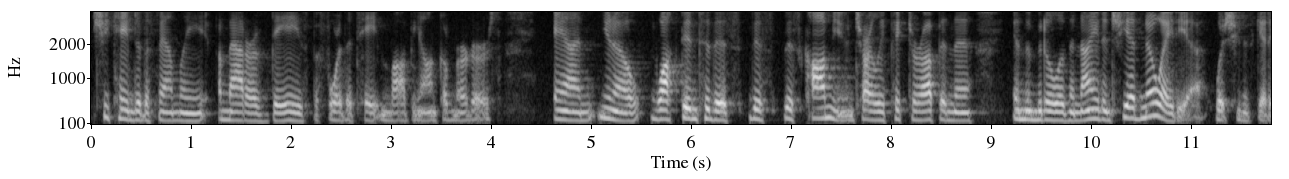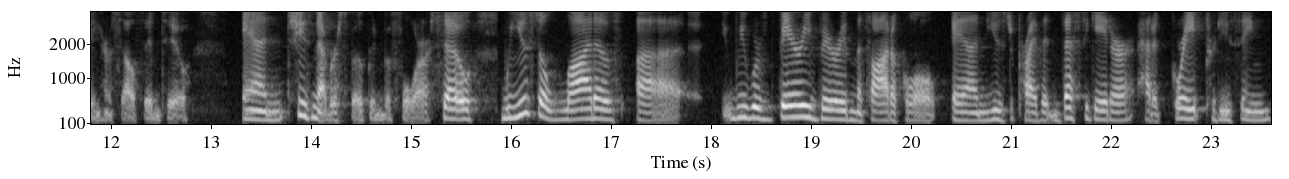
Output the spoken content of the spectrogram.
She came to the family a matter of days before the Tate and LaBianca murders, and you know, walked into this this this commune. Charlie picked her up in the in the middle of the night, and she had no idea what she was getting herself into and she's never spoken before. So we used a lot of, uh, we were very, very methodical and used a private investigator, had a great producing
